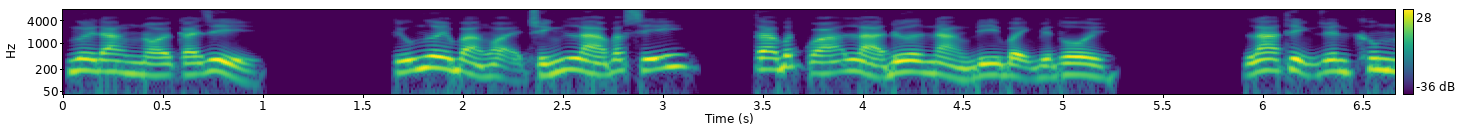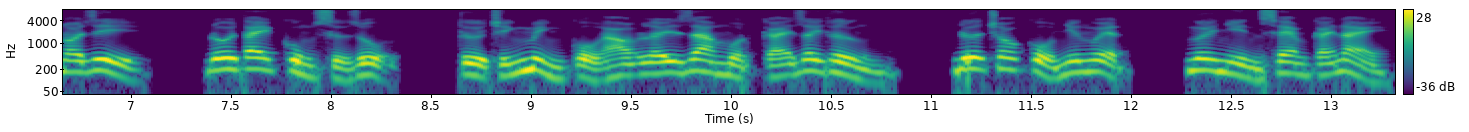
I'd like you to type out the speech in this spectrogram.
ngươi đang nói cái gì? Cứu ngươi bà ngoại chính là bác sĩ, ta bất quá là đưa nàng đi bệnh viện thôi. La Thịnh Duyên không nói gì, đôi tay cùng sử dụng, từ chính mình cổ áo lấy ra một cái dây thừng, đưa cho cổ như Nguyệt, ngươi nhìn xem cái này.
